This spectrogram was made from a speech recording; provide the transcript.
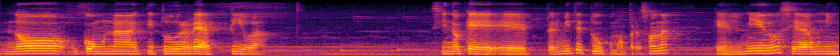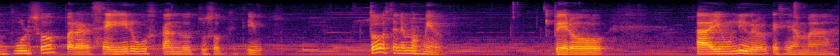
no con una actitud reactiva, sino que eh, permite tú como persona que el miedo sea un impulso para seguir buscando tus objetivos. Todos tenemos miedo, pero hay un libro que se llama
